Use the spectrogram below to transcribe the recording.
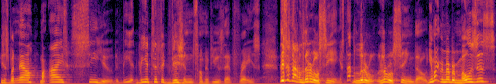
He says, But now my eyes see you. The beatific vision, some have used that phrase. This is not a literal seeing. It's not literal, literal seeing, though. You might remember Moses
